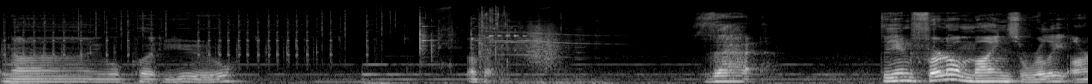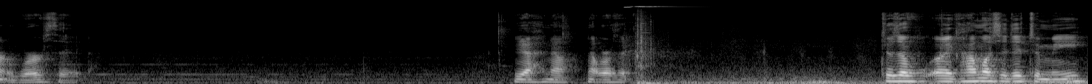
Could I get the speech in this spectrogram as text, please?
And I will put you. Okay. That. The Inferno mines really aren't worth it. Yeah, no, not worth it. Because of like how much it did to me,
